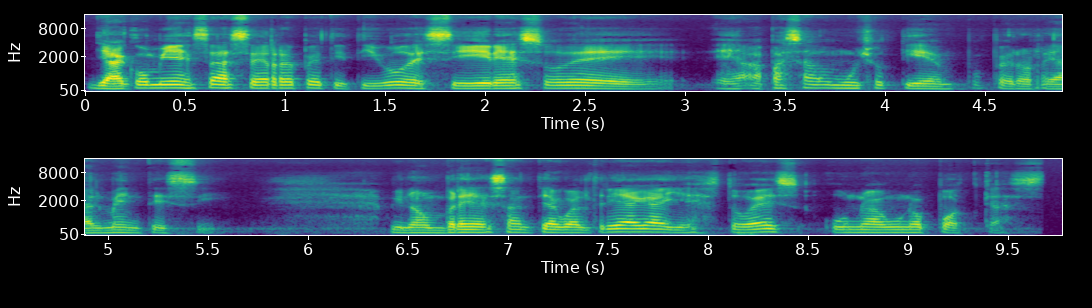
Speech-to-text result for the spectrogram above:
ya comienza a ser repetitivo decir eso de eh, ha pasado mucho tiempo, pero realmente sí. Mi nombre es Santiago Altriaga y esto es Uno a Uno Podcast.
